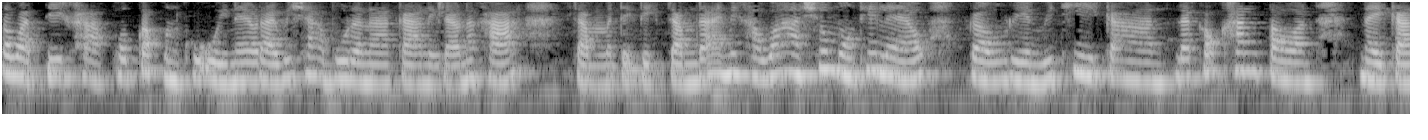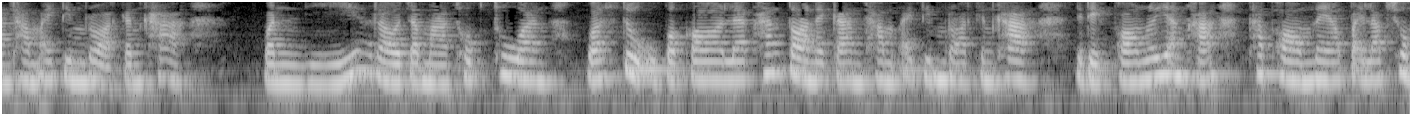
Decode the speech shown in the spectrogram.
สวัสดีค่ะ พบกับคุณครูอุ๋ยในรายวิชาบูรณาการอีกแล้วนะคะจำเด็กๆจำได้ไหมคะว่าชั่วโมงที่แล้ว เราเรียนวิธีการและก็ขั้นตอนในการทำไอติมหลอดกันค่ะ วันนี้เราจะมาทบทวน วัสดุอุปกรณ์ และขั้นตอนในการทำไอติมหลอดกันค่ะ เด็กๆพร้อมหรือยังคะถ้าพร้อมแล้วไปรับชม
